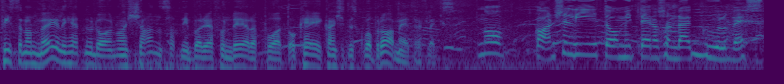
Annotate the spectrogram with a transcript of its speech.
Finns det någon möjlighet nu då, någon chans att ni börjar fundera på att okej, kanske det skulle vara bra med ett reflex? Nå, kanske lite om inte det är någon sån där gul väst.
